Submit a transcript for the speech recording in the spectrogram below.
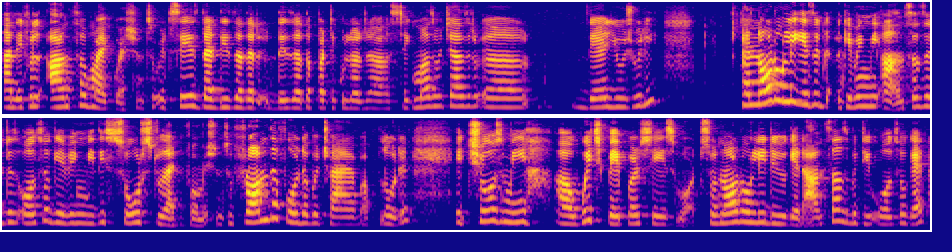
and it will answer my question. So it says that these are the these are the particular uh, stigmas which are uh, there usually. And not only is it giving me answers it is also giving me the source to that information. So from the folder which i have uploaded it shows me uh, which paper says what. So not only do you get answers but you also get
